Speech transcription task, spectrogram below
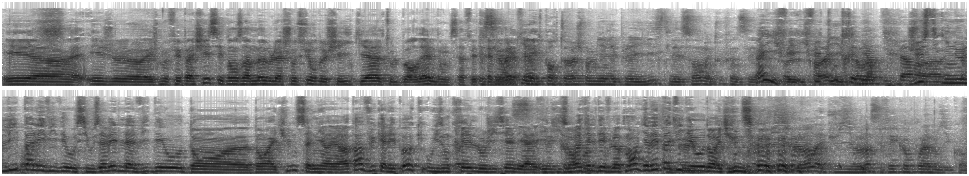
et euh, et je et je me fais pas chier c'est dans un meuble à chaussures de chez Ikea tout le bordel donc ça fait très c'est bien vrai qu'il exporte vachement bien les playlists, les sons et tout. Enfin, c'est- Ouais, il fait, il fait tout très bien. hyper, Juste, euh, il ne lit pas les vidéos. Si vous avez de la vidéo dans, dans iTunes, ça n'y arrivera pas, vu qu'à l'époque où ils ont créé le logiciel et, et qu'ils ont arrêté le développement, il n'y avait pas de C'est vidéo dans iTunes. Visiblement, et puis visiblement, c'est fait que pour la musique. Quoi, en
